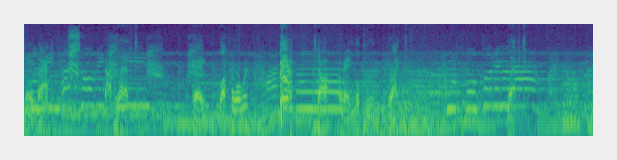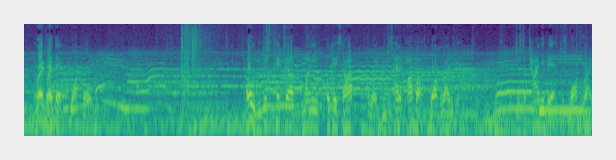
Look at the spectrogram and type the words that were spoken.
No, back. Back left. Okay, walk forward. Stop. Okay, look right. Left. Right, right there. Walk forward. Oh, you just picked up money. Okay, stop. Oh, wait, you just had it pop up. Walk right again. Just a tiny bit. Just walk right.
